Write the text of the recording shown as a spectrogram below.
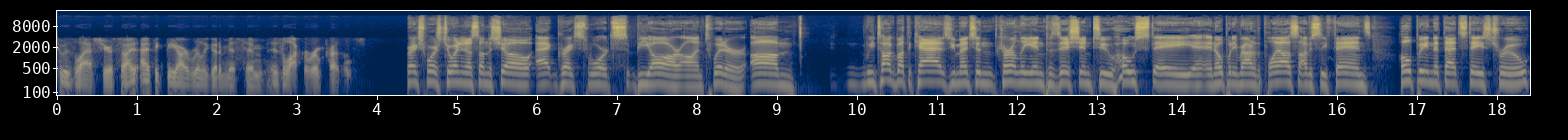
to his last year. So I, I think they are really going to miss him, his locker room presence. Greg Swartz joining us on the show at Greg Swartz BR on Twitter. Um, we talk about the Cavs. You mentioned currently in position to host a an opening round of the playoffs. Obviously, fans hoping that that stays true.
